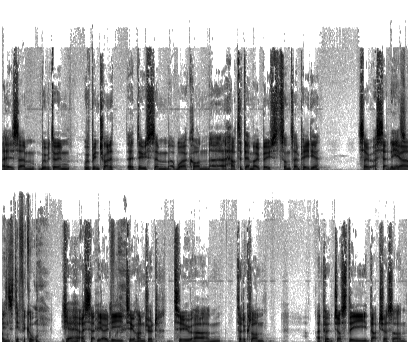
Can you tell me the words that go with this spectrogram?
Is um, we were doing. We've been trying to uh, do some work on uh, how to demo boosts on Tonepedia. So I set the Yes, um, it's difficult. Yeah, I set the OD 200 to um, to the Klon. I put just the Duchess on,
